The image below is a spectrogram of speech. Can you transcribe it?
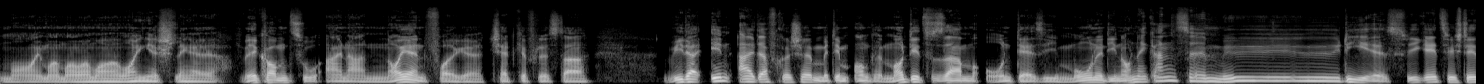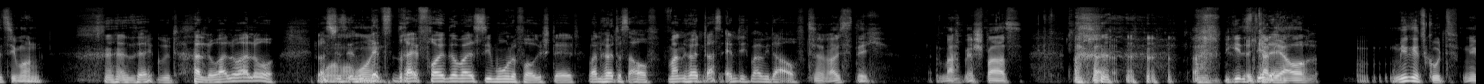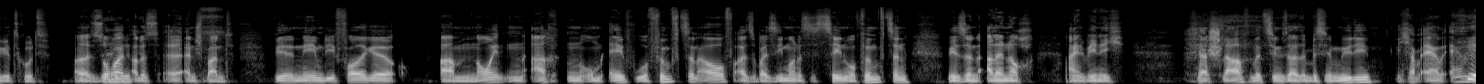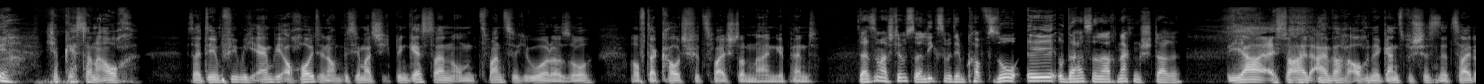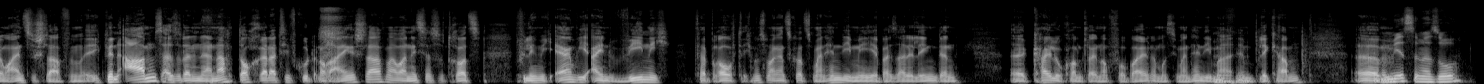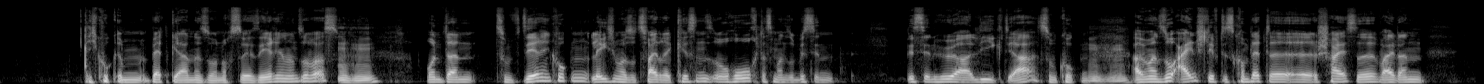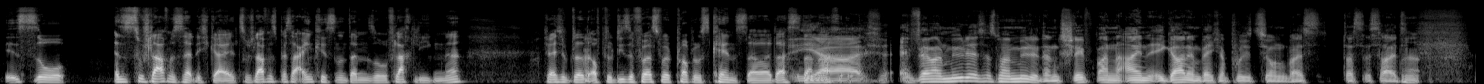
Moin, moin, moin, moin, moin, ihr Schlingel. Willkommen zu einer neuen Folge Chatgeflüster. Wieder in alter Frische mit dem Onkel Monty zusammen und der Simone, die noch eine ganze müde ist. Wie geht's, wie steht's, Simon? Sehr gut. Hallo, hallo, hallo. Du hast jetzt in den letzten drei Folgen mal Simone vorgestellt. Wann hört es auf? Wann hört das endlich mal wieder auf? Weiß nicht. Macht mir Spaß. Wie geht es Ich dir kann denn? ja auch. Mir geht's gut, mir geht's gut. Also soweit alles äh, entspannt. Wir nehmen die Folge am 9.8. um 11.15 Uhr auf. Also bei Simon ist es 10.15 Uhr. Wir sind alle noch ein wenig verschlafen, beziehungsweise ein bisschen müde. Ich habe Ja. ich habe gestern auch, seitdem fühle ich mich irgendwie auch heute noch ein bisschen matschig. Ich bin gestern um 20 Uhr oder so auf der Couch für zwei Stunden eingepennt. Das ist immer stimmst du, dann liegst du mit dem Kopf so äh, und da hast du nach Nackenstarre. Ja, es war halt einfach auch eine ganz beschissene Zeit, um einzuschlafen. Ich bin abends, also dann in der Nacht, doch relativ gut noch eingeschlafen, aber nichtsdestotrotz fühle ich mich irgendwie ein wenig verbraucht. Ich muss mal ganz kurz mein Handy mir hier beiseite legen, denn äh, Kylo kommt gleich noch vorbei, da muss ich mein Handy mal im Blick haben. Bei Ähm, mir ist immer so, ich gucke im Bett gerne so noch so Serien und sowas. mhm. Und dann zum Serien gucken lege ich immer so zwei, drei Kissen so hoch, dass man so ein bisschen, bisschen höher liegt, ja, zum Gucken. Mhm. Aber wenn man so einschläft, ist komplette äh, Scheiße, weil dann ist so, also zum Schlafen ist es halt nicht geil. Zum Schlafen ist besser einkissen und dann so flach liegen, ne? Ich weiß nicht, ob du, ob du diese First World Problems kennst, aber das danach. Ja, äh, wenn man müde ist, ist man müde. Dann schläft man ein, egal in welcher Position, weißt Das ist halt. Ja.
